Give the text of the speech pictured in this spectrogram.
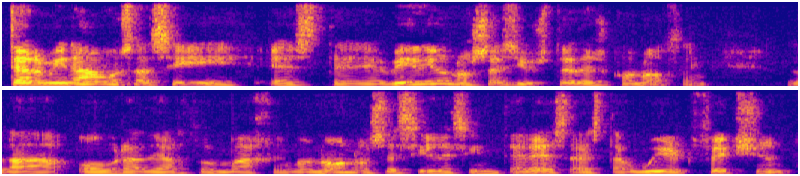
Terminamos así este vídeo. No sé si ustedes conocen la obra de Arthur Machen o no. No sé si les interesa esta weird fiction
